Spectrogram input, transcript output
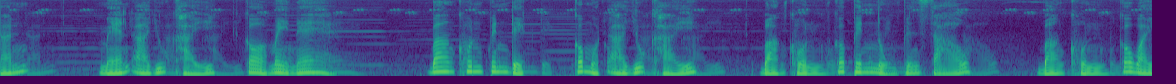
นั้น แม้นอายุไขก็ไม่แน่ บางคนเป็นเด็กก็หมดอายุไข บางคนก็เป็นหนุ่มเป็นสาว บางคนก็วัย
